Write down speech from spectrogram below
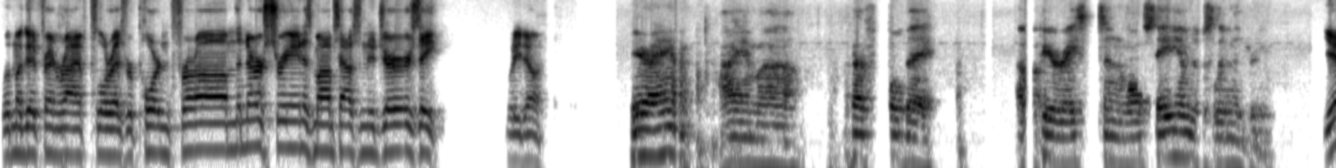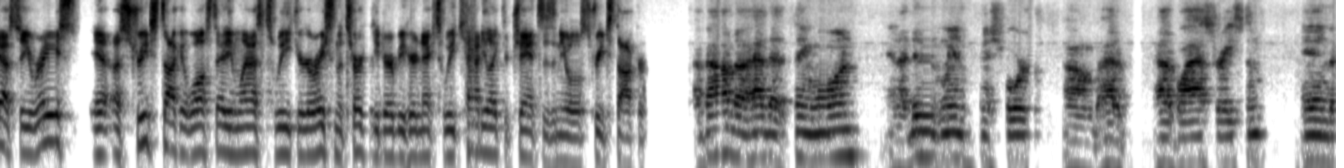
with my good friend Ryan Flores reporting from the nursery in his mom's house in New Jersey. What are you doing? Here I am. I am, uh, I've had a full day up here racing Wall Stadium, just living the dream. Yeah, so you raced a street stock at Wall Stadium last week. You're racing the Turkey Derby here next week. How do you like your chances in the old street stocker? About uh, had that thing won, and I didn't win. Finished fourth, um, but had a, had a blast racing. And uh,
